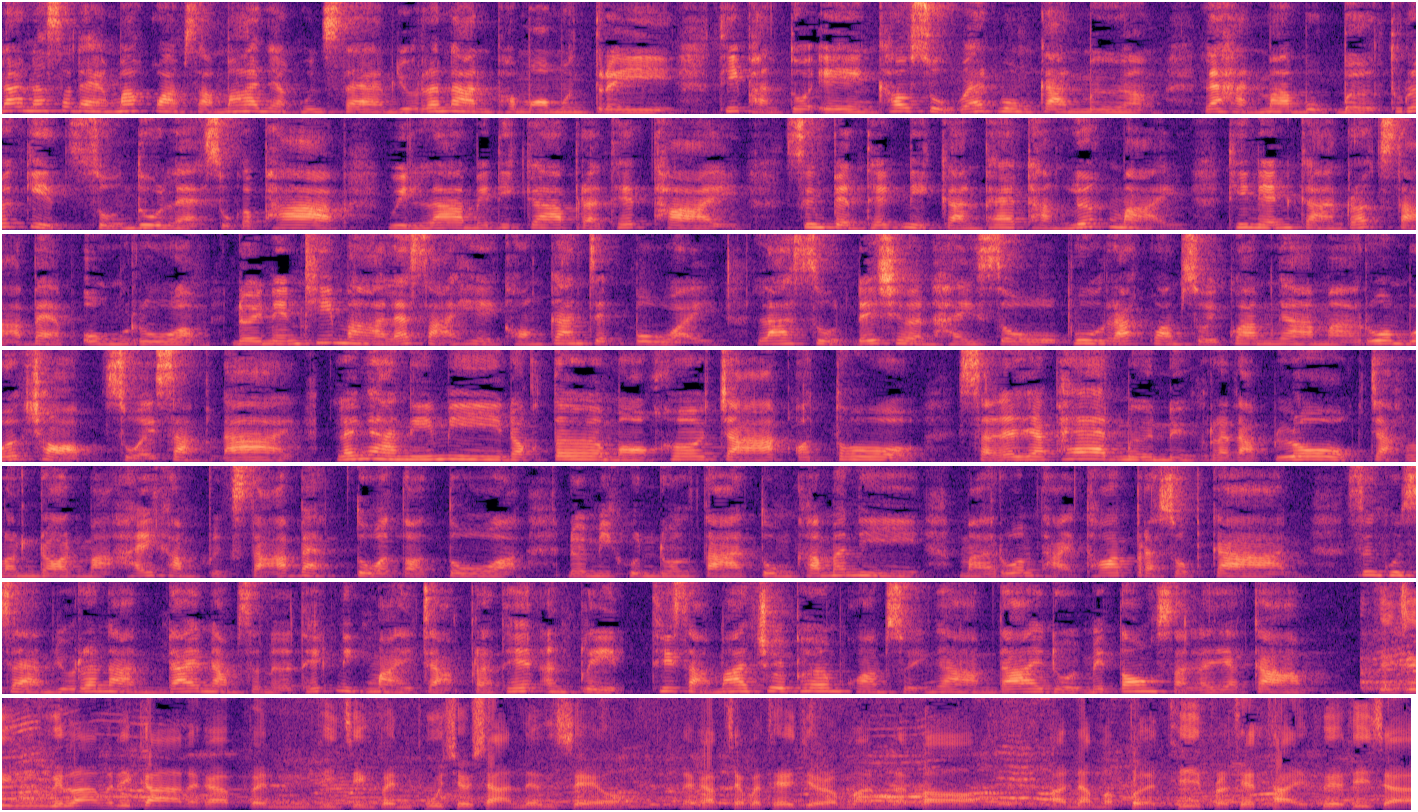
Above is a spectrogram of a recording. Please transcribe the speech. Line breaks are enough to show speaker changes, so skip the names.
ด้านนักแสดงมากความสามารถอย่างคุณแซม ยุรนันพมรมนตรี ที่ผันตัวเองเข้าสู่แวดวงการเมือง และหันมาบุกเบิกธุรกิจ ศูนย์ดูแลสุขภาพ วิลล่าเมดิก้าประเทศไทย ซึ่งเป็นเทคนิคการแพทย์ทางเลือกใหม่ ที่เน้นการรักษาแบบองค์รวม โดยเน้นที่มาและสาเหตุของการเจ็บป่วย ล่าสุดได้เชิญไฮโซ ผู้รักความสวยความงามมาร่วมเวิร์กช็อปสวยสั่งได้ และงานนี้มีดรมอร์เคิลจาร์กออตโตศัลยแพทย์มือหนึ่งระดับโลกจากลอนดอนมาให้คำปรึกษาแบบตัวต่อตัว โดยมีคุณดวงตาตุงคมณีมาร่วมถ่ายทอดประสบการณ์ ซึ่งคุณแซมยุรนันได้นำเสนอเทคนิคใหม่จากประเทศอังกฤษ ที่สามารถช่วยเพิ่มความสวยงามได้โดยไม่ต้องศัลยกรรม
จริงๆวิลล่าเมดิก้านะครับเป็นจริงๆ เป็นผู้เชี่ยวชาญเรื่องเซลล์นะครับจากประเทศเยอรมัน แล้วก็นำมาเปิดที่ประเทศไทยเพื่อที่จะ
